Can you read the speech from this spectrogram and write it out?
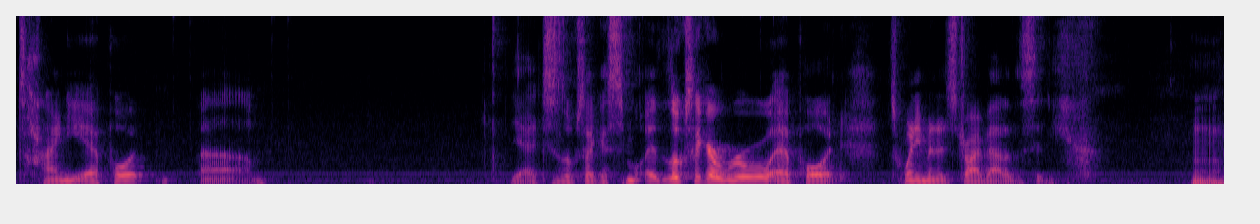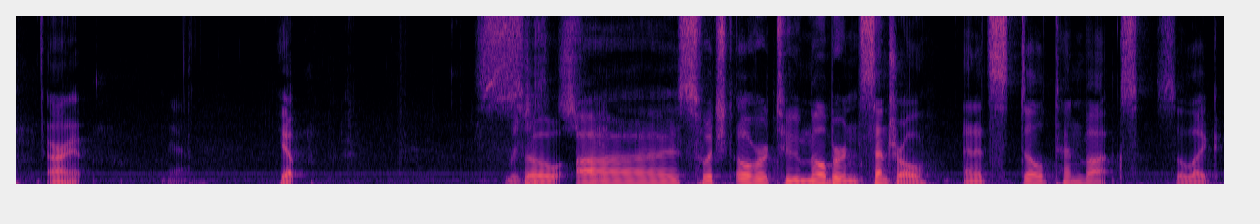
tiny airport. Um, yeah, it just looks like a small. It looks like a rural airport, twenty minutes drive out of the city. Hmm. All right. Yeah. Yep. Which so. I switched over to Melbourne Central, and it's still ten bucks. So like,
